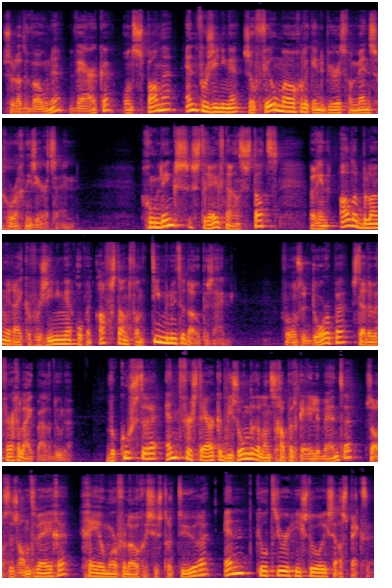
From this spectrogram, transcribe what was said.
zodat wonen, werken, ontspannen en voorzieningen zoveel mogelijk in de buurt van mensen georganiseerd zijn. GroenLinks streeft naar een stad waarin alle belangrijke voorzieningen op een afstand van 10 minuten lopen zijn. Voor onze dorpen stellen we vergelijkbare doelen. We koesteren en versterken bijzondere landschappelijke elementen, zoals de zandwegen, geomorfologische structuren en cultuurhistorische aspecten.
